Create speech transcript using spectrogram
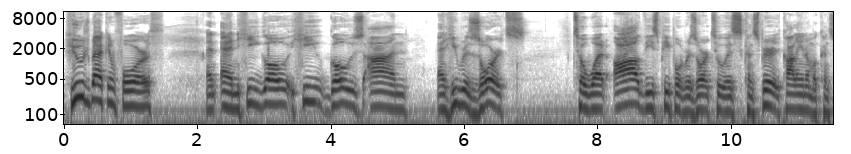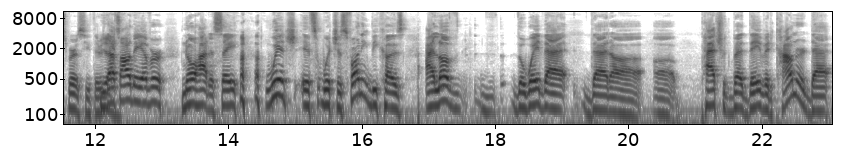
huge back and forth. and and he go he goes on and he resorts to what all these people resort to is conspiracy calling them a conspiracy theory Yeah. that's all they ever know how to say which it's which is funny because i love the way that that uh uh patrick bet david countered that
